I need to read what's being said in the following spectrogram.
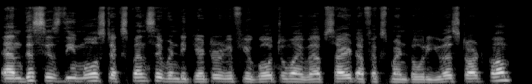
And this is the most expensive indicator if you go to my website fx mentorus.com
